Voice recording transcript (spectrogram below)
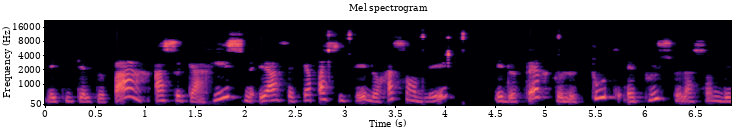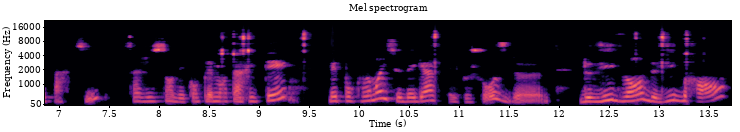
mais qui quelque part a ce charisme et a cette capacité de rassembler et de faire que le tout est plus que la somme des parties, s'agissant des complémentarités, mais pour que vraiment il se dégage quelque chose de, de vivant, de vibrant,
